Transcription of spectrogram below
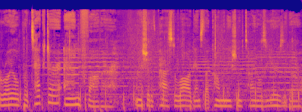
Royal Protector and Father. I should have passed a law against that combination of titles years ago.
